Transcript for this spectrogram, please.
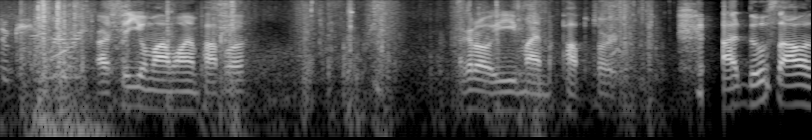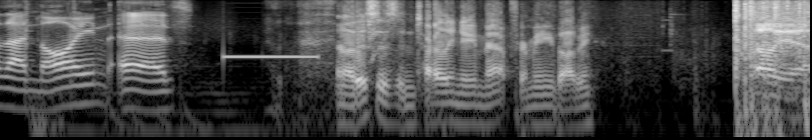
Secure. I see you, mama and papa. I gotta eat my pop tart. I do sound annoying as. Oh, this is entirely new map for me, Bobby. Oh yeah.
